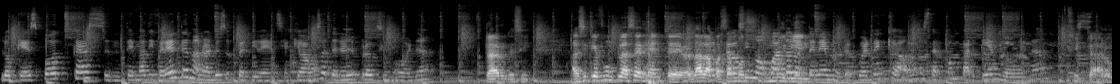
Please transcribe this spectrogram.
lo que es podcast en temas diferentes, manual de supervivencia, que vamos a tener el próximo, ¿verdad? Claro que sí. Así que fue un placer, gente. De verdad, la el pasamos próximo, muy ¿cuándo lo bien. tenemos? Recuerden que vamos a estar compartiendo, ¿verdad? Sí, Este, claro.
